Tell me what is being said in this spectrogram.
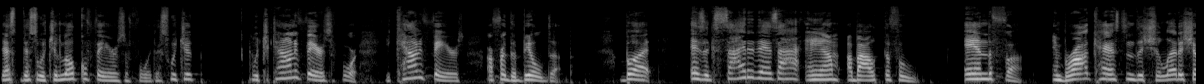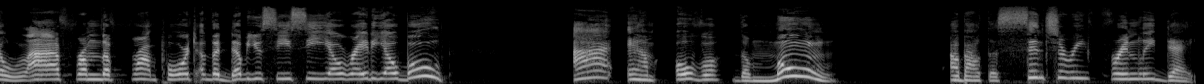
That's that's what your local fairs are for. That's what your what your county fairs are for. Your county fairs are for the build up. But as excited as I am about the food and the fun and broadcasting the Sheletta Show live from the front porch of the WCCO radio booth, I am over the moon about the sensory friendly day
